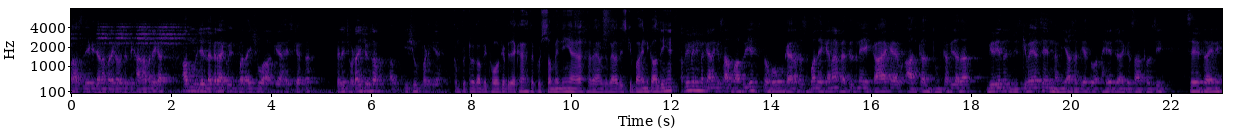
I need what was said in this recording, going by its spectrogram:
पास लेके जाना पड़ेगा उसे दिखाना पड़ेगा। अब मुझे लग रहा है कोई बड़ा इशू आ गया है इसके अंदर। पहले छोटा इशू था अब इशू पड़ गया है। कंप्यूटर का अभी खोल के भी देखा है तो कुछ समझ नहीं आया। रैम्स वगैरह भी इसकी बाहर निकाल दी हैं। अभी मेरी मैकेनिक के साथ बात हुई है तो वो कह रहा था सुबह लेके आना। वैसे उसने एक कहा है कि आजकल धुंध काफ़ी ज़्यादा गिरी है तो जिसकी वजह से नमी आ सकती है तो हेयर ड्राई के साथ थोड़ी सी से ड्राई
